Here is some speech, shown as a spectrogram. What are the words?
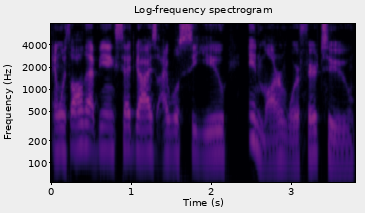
And with all that being said, guys, I will see you in Modern Warfare 2.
